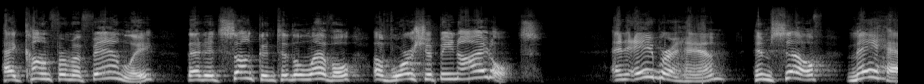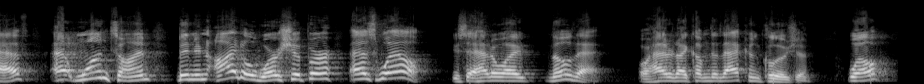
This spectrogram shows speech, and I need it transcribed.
had come from a family that had sunken to the level of worshiping idols. And Abraham himself may have at one time been an idol worshiper as well. You say, How do I know that? Or how did I come to that conclusion? Well,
